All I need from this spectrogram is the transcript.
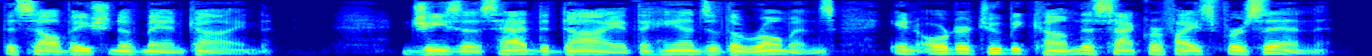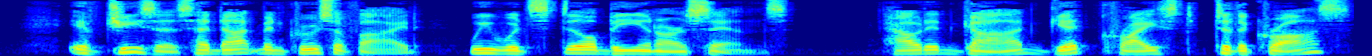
the salvation of mankind. Jesus had to die at the hands of the Romans in order to become the sacrifice for sin. If Jesus had not been crucified, we would still be in our sins. How did God get Christ to the cross?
